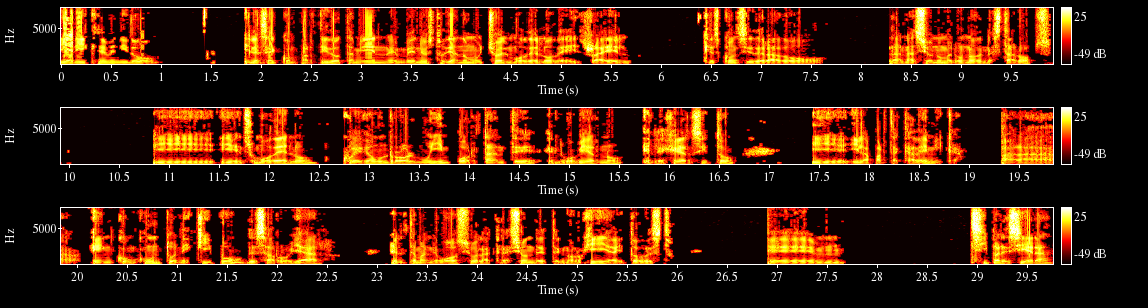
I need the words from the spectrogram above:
y Eric he venido y les he compartido también, he venido estudiando mucho el modelo de Israel, que es considerado la nación número uno en startups. Y, y en su modelo juega un rol muy importante el gobierno, el ejército y, y la parte académica para en conjunto, en equipo, desarrollar el tema del negocio, la creación de tecnología y todo esto. Em, sí pareciera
